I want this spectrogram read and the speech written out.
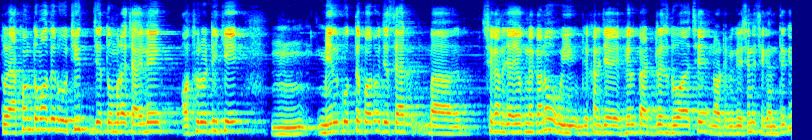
তো এখন তোমাদের উচিত যে তোমরা চাইলে অথরিটিকে মেল করতে পারো যে স্যার, বা সেখানে যাই হোক না কেন, ওই যেখানে যে হেল্প অ্যাড্রেস দেওয়া আছে নোটিফিকেশানে সেখান থেকে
